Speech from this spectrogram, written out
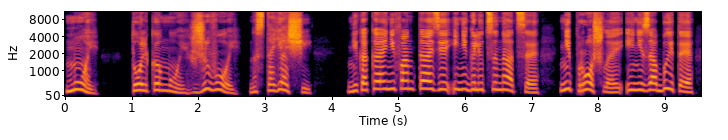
мой, только мой, живой, настоящий. Никакая не фантазия и не галлюцинация, не прошлое и не забытое —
